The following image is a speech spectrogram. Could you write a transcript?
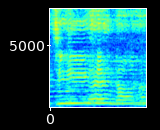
Didi and I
